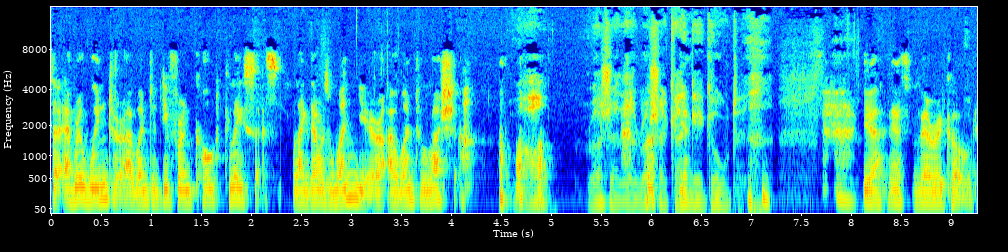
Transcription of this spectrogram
So every winter I went to different cold places. Like there was one year I went to Russia. wow, Russia. Russia can get cold. yeah, it's very cold.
